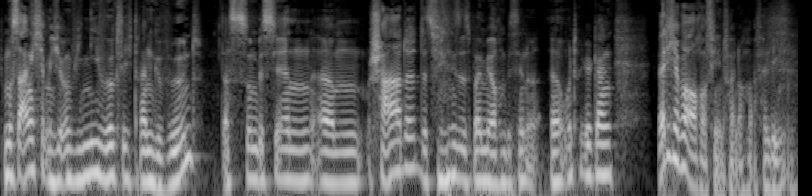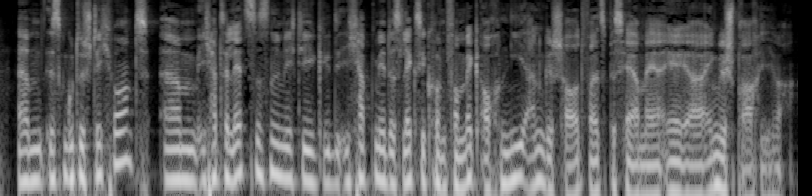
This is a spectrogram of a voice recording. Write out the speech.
Ich muss sagen, ich habe mich irgendwie nie wirklich dran gewöhnt. Das ist so ein bisschen ähm, schade, deswegen ist es bei mir auch ein bisschen äh, untergegangen. Werde ich aber auch auf jeden Fall nochmal verlinken. Ähm, ist ein gutes Stichwort. Ähm, ich hatte letztens nämlich die, ich habe mir das Lexikon vom Mac auch nie angeschaut, weil es bisher mehr eher englischsprachig war.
